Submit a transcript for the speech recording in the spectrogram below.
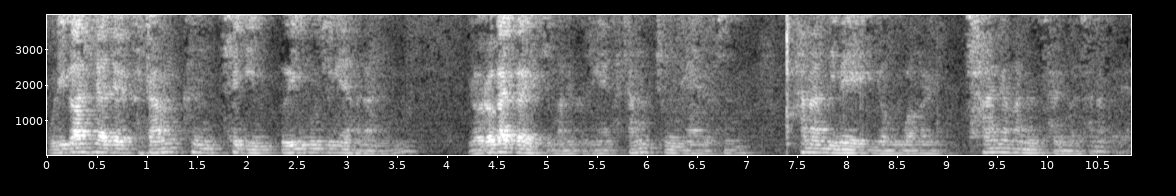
우리가 해야 될 가장 큰 책임, 의무 중에 하나는 여러 가지가 있지만 그 중에 가장 중요한 것은 하나님의 영광을 찬양하는 삶을 사는 거예요.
